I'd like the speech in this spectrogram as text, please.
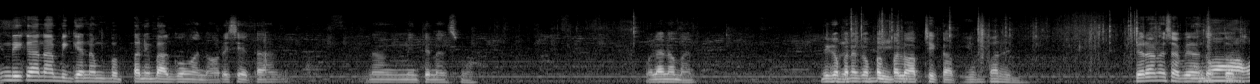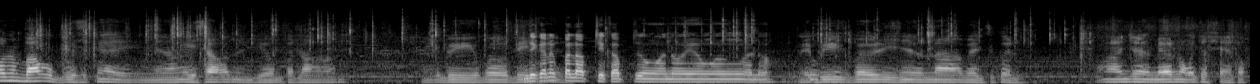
hindi ka nabigyan ng ba- panibagong ano, reseta ng maintenance mo. Wala naman. Hindi ka pa nagpapag-follow up check up. Yun pa rin. Pero ano sabi ng Gumawa doktor? ako ng bago, bullshit nga eh. Ninangisa ko nun, hindi yung pala. Ibigay pa di. Hindi ka nagpa-follow up check up yung ano yung ano. Ibigay pa original na medical. Ah, dyan, meron ako dyan, Sherlock.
